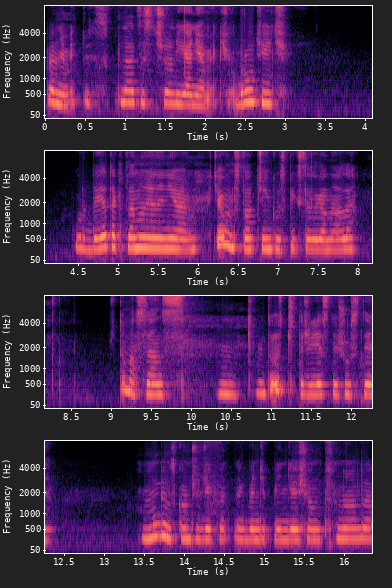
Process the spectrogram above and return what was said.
Pewnie mnie ktoś z plecy strzeli, ja nie wiem jak się obrócić. Kurde, ja tak planuję, ale nie wiem. Chciałbym 100 odcinków z Pixel Guna, ale czy to ma sens? Hmm. To jest 46. Mogę skończyć jak, jak będzie 50, no ale...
